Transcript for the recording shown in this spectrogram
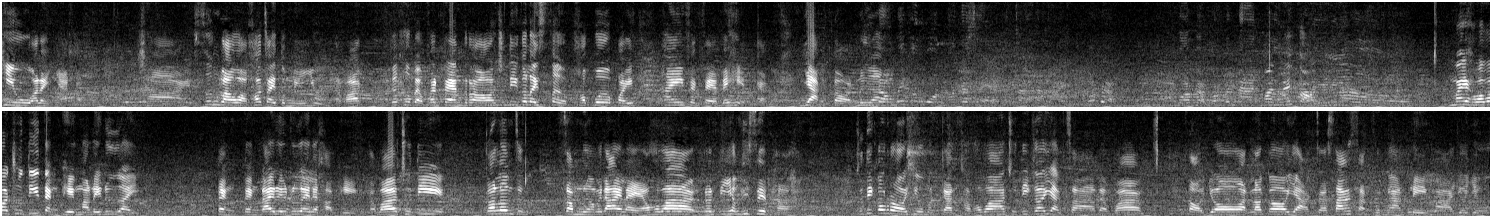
คิวอะไรอย่างเงี้ยค่ะใช่ซึ่งเราอะเข้าใจตรงนี้อยู่แต่ว่าก็คือแบบแฟนๆรอชุดนี้ก็เลยเสิร์ฟคอ v เ r อร์ไปให้แฟนๆได้เห็นกัน อย่างต่อเนื่อง ต่อเนื่องไม่ค่ะเพราะว่าชูตี้แต่งเพลงมาเรื่อยๆ แต่งแต่งได้เรื่อยๆเลยค่ะเพลง แต่ว่าชูตี้ก็เริ่มจะจำเนื้อไม่ได้แล้ว เพราะว่าดนตรียังไม่เสร็จค่ะชูตี้ก็รอคิวเหมือนกันค่ะเพราะว่าชูตี้ก็อยากจะแบบว่าต่อยอดแล้วก็อยากจะสร้างสรรค์ผลงานเพลงมาเยอะ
